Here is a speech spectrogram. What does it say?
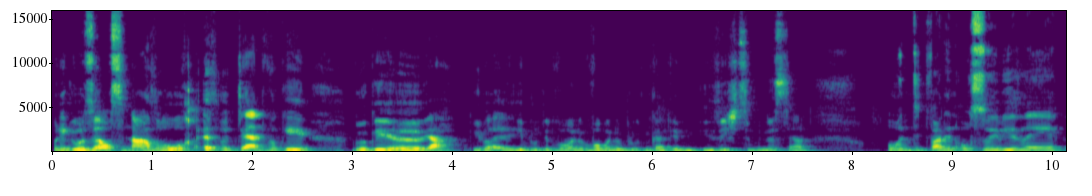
Und die Größe aus der Nase hoch. Also der hat wirklich, wirklich, äh, ja, überall geblutet, wo man, wo man nur bluten kann, im Gesicht zumindest, ja. Und das war dann auch so gewesen, ey,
